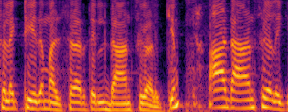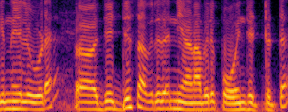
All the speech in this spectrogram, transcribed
സെലക്ട് ചെയ്ത മത്സരത്തിൽ ഡാൻസ് കളിക്കും. ആ ഡാൻസ് കളിക്കുന്നതിലൂടെ ജഡ്ജസ് അവർ തന്നെയാണ് അവർ പോയിന്റ് ഇട്ടിട്ട്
